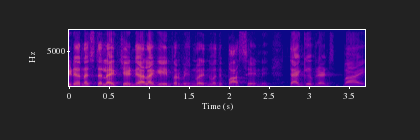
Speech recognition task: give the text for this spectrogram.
వీడియో నచ్చితే లైక్ చేయండి అలాగే ఇన్ఫర్మేషన్ మరింత మంది పాస్ చేయండి. థ్యాంక్ యూ ఫ్రెండ్స్ బాయ్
